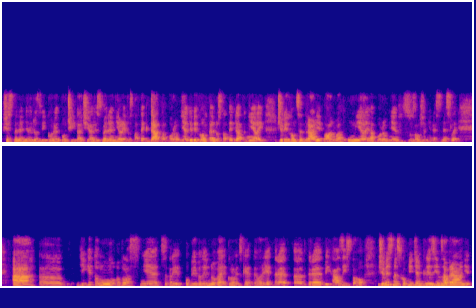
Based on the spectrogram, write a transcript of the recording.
že jsme neměli dost výkonné počítače a že jsme neměli dostatek dat a podobně. A kdybychom ten dostatek dat měli, že bychom centrálně plánovat uměli a podobně, to jsou samozřejmě nesmysly. A díky tomu vlastně se tady objevily nové ekonomické teorie, které, eh, které vychází z toho, že my jsme schopni těm krizím zabránit.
